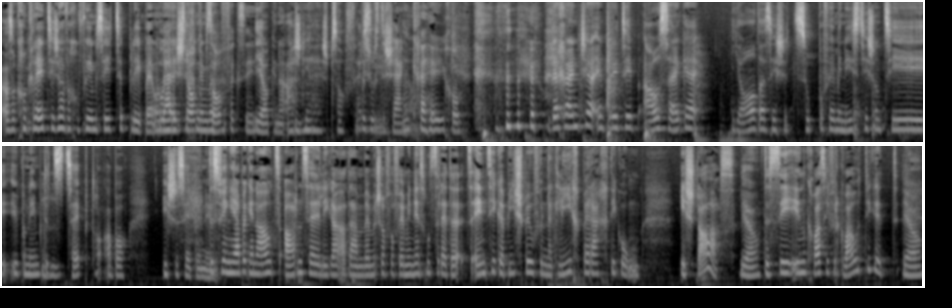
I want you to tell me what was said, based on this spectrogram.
also konkret, sie ist einfach auf ihm sitzen geblieben. Und er er ist doch nicht mehr- besoffen gewesen. Ja, genau. Hast du er ist besoffen Er ist aus der Schenke hergekommen. Und dann könntest du ja im Prinzip auch sagen, ja, das ist jetzt super feministisch und sie übernimmt jetzt das Zepter, aber ist es eben nicht. Das finde ich eben genau das Armselige an dem, wenn wir schon von Feminismus reden. Das einzige Beispiel für eine Gleichberechtigung ist das, Ja. dass sie ihn quasi vergewaltigt. ja.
